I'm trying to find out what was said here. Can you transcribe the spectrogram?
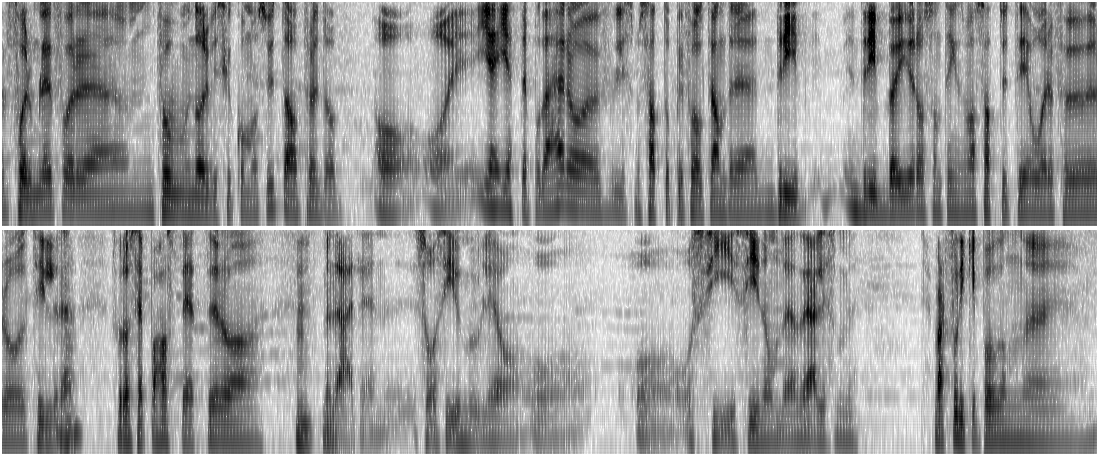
formler for, uh, for, når vi skulle komme oss ut. Da, og prøvde å, å, å gjette på det her. Og liksom satt opp i forhold til andre driv, drivbøyer og sånne ting som var satt ut i året før og tidligere. Mm. For å se på hastigheter. Og, mm. Men det er en, så å si umulig å, å, å si, si, noe om det. Det er liksom I hvert fall ikke på sånn uh,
